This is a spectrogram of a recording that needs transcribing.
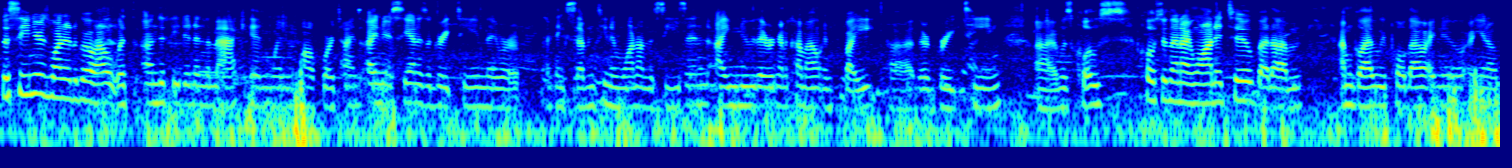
the seniors wanted to go out with undefeated in the MAAC and win all four times. I knew Siena's a great team. They were, I think, 17 and one on the season. I knew they were going to come out and fight. Uh, they're a great team. Uh, it was close, closer than I wanted to, but um, I'm glad we pulled out. I knew, you know,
